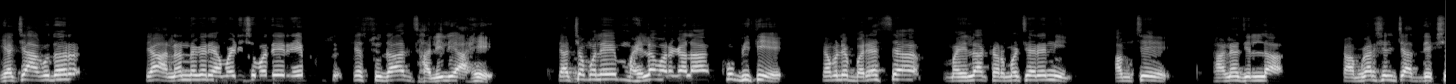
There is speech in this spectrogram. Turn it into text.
याच्या अगोदर त्या आनंदनगर एम आय डी सीमध्ये रेप केस सुद्धा झालेली आहे. त्याच्यामुळे महिला वर्गाला खूप भीती आहे. त्यामुळे बऱ्याचशा महिला कर्मचाऱ्यांनी आमचे ठाणे जिल्हा कामगार सेलचे अध्यक्ष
